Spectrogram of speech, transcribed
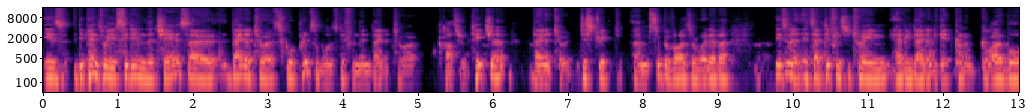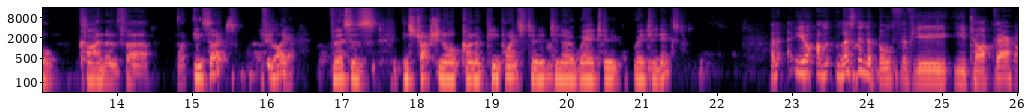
is it depends where you sit in the chair. So data to a school principal is different than data to a classroom teacher data to a district um, supervisor or whatever, isn't it? It's that difference between having data to get kind of global kind of uh, what insights, if you like, yeah. versus instructional kind of pinpoints to to know where to where to next. And you know, I'm listening to both of you you talk there,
